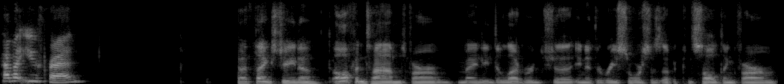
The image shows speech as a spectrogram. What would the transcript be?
How about you, Fred? Uh, Thanks, Gina. Oftentimes, firm may need to leverage, uh, you know, the resources of a consulting firm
